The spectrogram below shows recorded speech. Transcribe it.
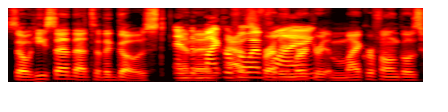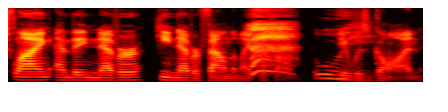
So he said that to the ghost, And and, the then microphone as went Freddie flying. Mercury, the microphone goes flying, and they never, he never found the microphone. It was gone.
